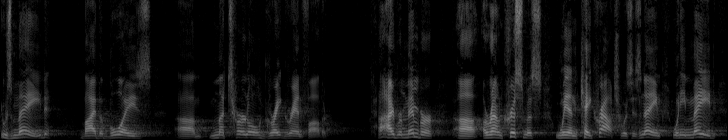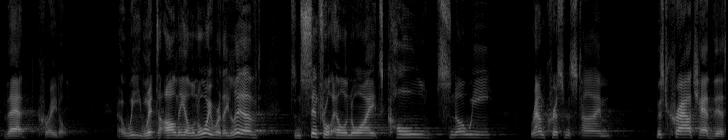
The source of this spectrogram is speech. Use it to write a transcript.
it was made by the boy's um, maternal great grandfather. I remember uh, around Christmas when Kay Crouch was his name, when he made that cradle. Uh, we went to Olney, Illinois, where they lived. It's in central Illinois. It's cold, snowy, around Christmas time. Mr. Crouch had this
